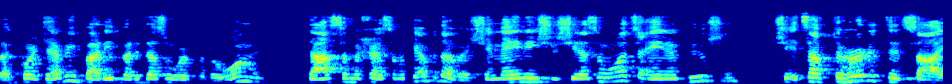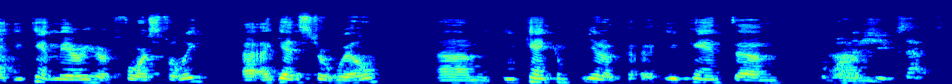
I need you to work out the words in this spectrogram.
according to everybody, but it doesn't work with a woman. Dasa Shemeni, she doesn't want to ain't a. It's up to her to decide. You can't marry her forcefully uh, against her will. Um, you can't, you know, you can't. Um, um, she accepts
